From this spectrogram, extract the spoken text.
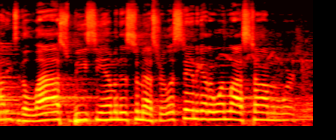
everybody, to the last BCM of this semester. Let's stand together one last time and worship.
